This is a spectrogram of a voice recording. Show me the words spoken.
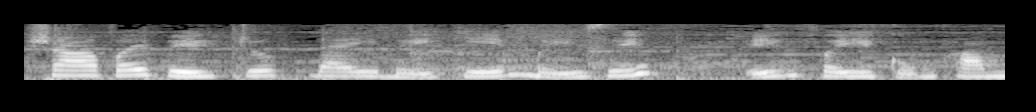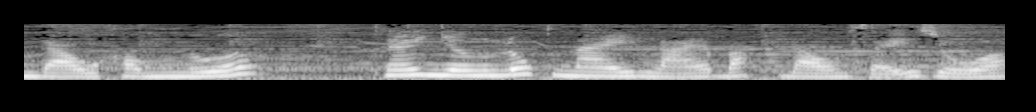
so với việc trước đây bị chém bị giết, Yến Phi cũng không đau không ngứa. Thế nhưng lúc này lại bắt đầu giãy rụa,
